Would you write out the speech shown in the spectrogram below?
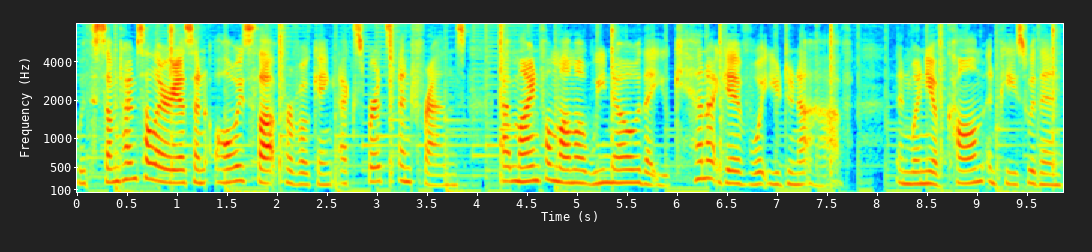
With sometimes hilarious and always thought provoking experts and friends, at Mindful Mama, we know that you cannot give what you do not have. And when you have calm and peace within,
